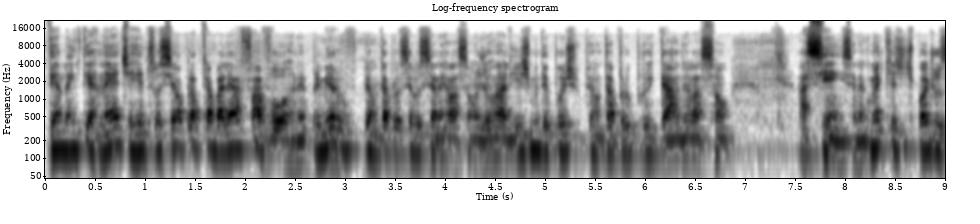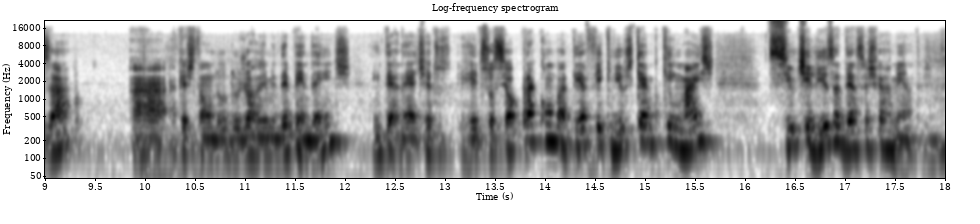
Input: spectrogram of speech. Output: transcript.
tendo a internet e rede social para trabalhar a favor. Né? Primeiro, vou perguntar para você, Luciana, em relação ao jornalismo, e depois perguntar para o Ricardo em relação à ciência. Né? Como é que a gente pode usar a, a questão do, do, jornalismo independente, internet e rede, social, para combater a fake news, que é quem mais se utiliza dessas ferramentas? Né?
